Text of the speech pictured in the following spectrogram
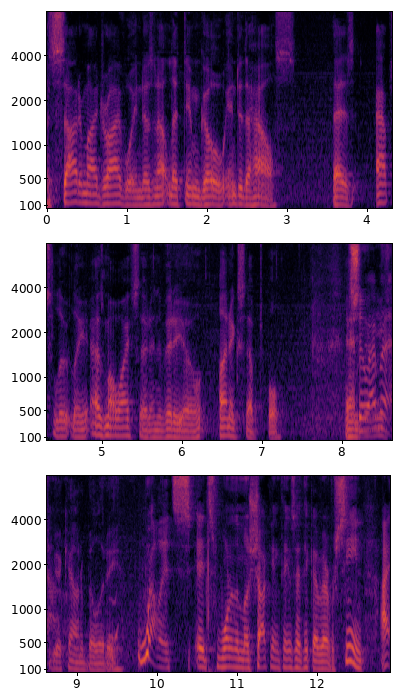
side of my driveway and does not let them go into the house, that is absolutely, as my wife said in the video, unacceptable. And So, there I'm needs gonna- to be accountability. Well, it's it's one of the most shocking things I think I've ever seen. I,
